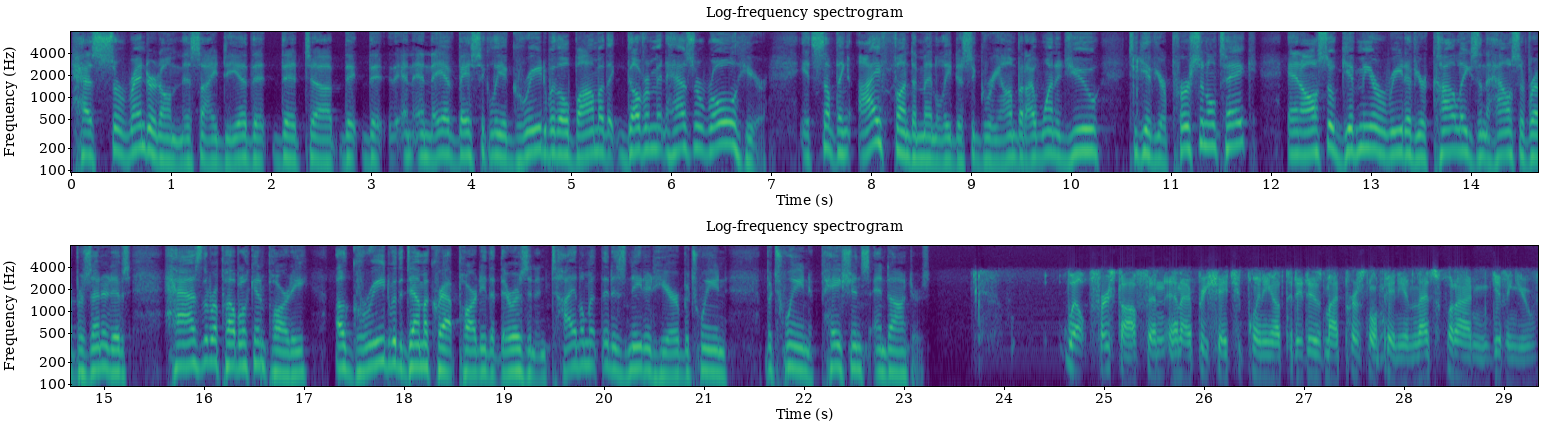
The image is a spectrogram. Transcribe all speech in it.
has surrendered on this idea that that, uh, that that and, and they have basically agreed with Obama that government has a role here. It's something I fundamentally disagree on, but I wanted you to give your personal take and also give me a read of your colleagues in the House of Representatives. Has the Republican Party agreed with the Democrat Party that there is an entitlement that is needed here between between patients and doctors? Well, first off, and, and I appreciate you pointing out that it is my personal opinion. That's what I'm giving you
